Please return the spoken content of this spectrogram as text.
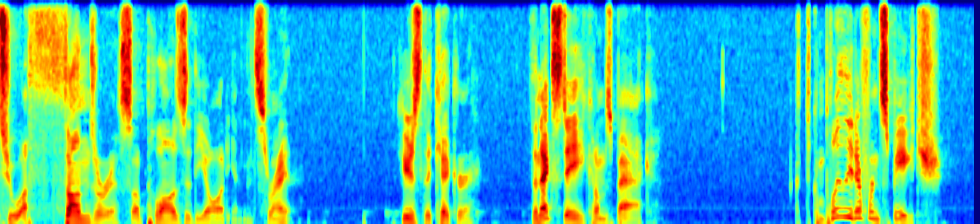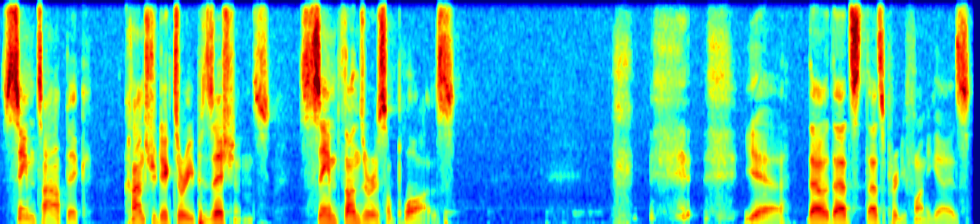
to a thunderous applause of the audience. Right? Here's the kicker the next day he comes back. Completely different speech, same topic, contradictory positions, same thunderous applause. yeah, that, that's that's pretty funny, guys.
